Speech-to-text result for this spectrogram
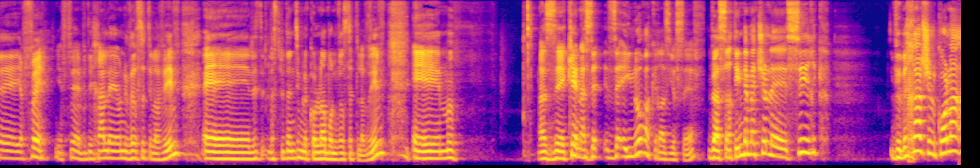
אה, יפה, יפה, בדיחה לאוניברסיטת תל אביב, אה, לסטודנטים לקולנוע באוניברסיטת תל אביב. אה, אז אה, כן, אז זה, זה אינו רק רז יוסף, והסרטים באמת של סירק, ובכלל של כל, ה,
